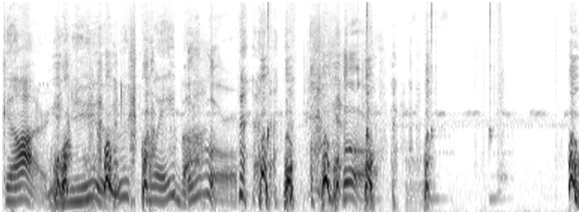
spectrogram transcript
Garnouche Queba. Oh.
